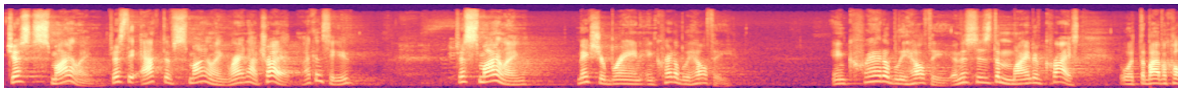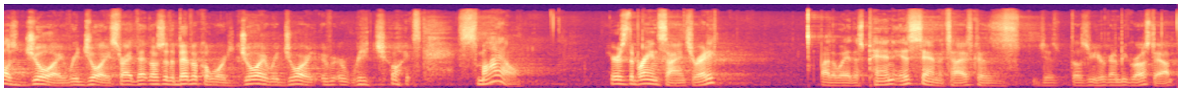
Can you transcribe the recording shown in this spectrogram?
Just smiling, just the act of smiling right now. Try it. I can see you. Just smiling makes your brain incredibly healthy. Incredibly healthy. And this is the mind of Christ what the Bible calls joy, rejoice, right? Those are the biblical words joy, rejoice, rejoice, smile. Here's the brain science. You ready? By the way, this pen is sanitized because those of you who are going to be grossed out.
